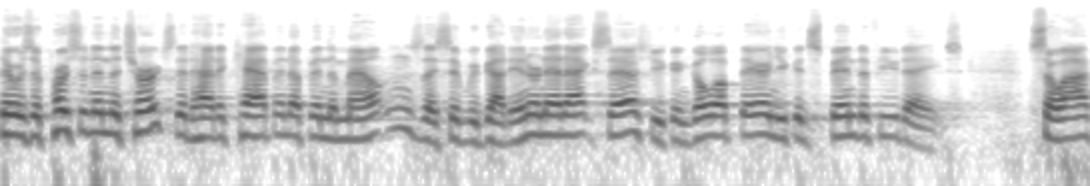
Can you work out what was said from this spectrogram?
there was a person in the church that had a cabin up in the mountains. They said, We've got internet access. You can go up there and you can spend a few days. So I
